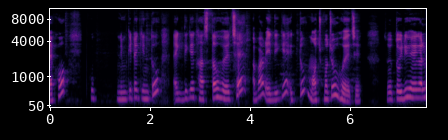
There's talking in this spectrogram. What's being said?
দেখো, খুব নিমকিটা কিন্তু একদিকে খাস্তাও হয়েছে, আবার এদিকে একটু মচমচও হয়েছে। তো তৈরি হয়ে গেল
